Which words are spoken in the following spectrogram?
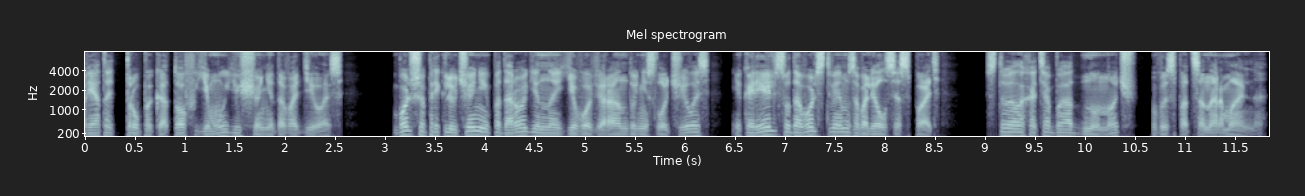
Прятать трупы котов ему еще не доводилось. Больше приключений по дороге на его веранду не случилось, и Кориэль с удовольствием завалился спать. Стоило хотя бы одну ночь выспаться нормально.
